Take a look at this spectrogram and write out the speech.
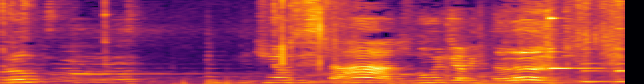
próprio, que tinha os estados, número de habitantes.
